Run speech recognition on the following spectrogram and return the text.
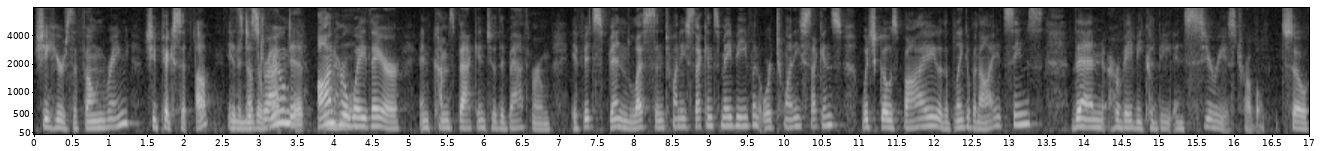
She hears the phone ring. She picks it up in Gets another distracted. room on mm -hmm. her mm-hmm. way there and comes back into the bathroom. If it's been less than 20 seconds, maybe even, or 20 seconds, which goes by with a blink of an eye, it seems, then her baby could be in serious trouble. So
